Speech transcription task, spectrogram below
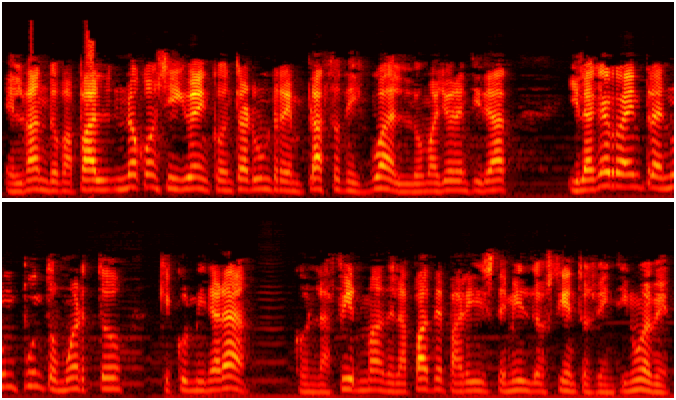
el bando papal no consiguió encontrar un reemplazo de igual o mayor entidad y la guerra entra en un punto muerto que culminará con la firma de la paz de París de 1229.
